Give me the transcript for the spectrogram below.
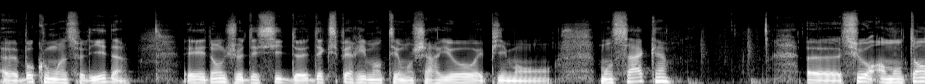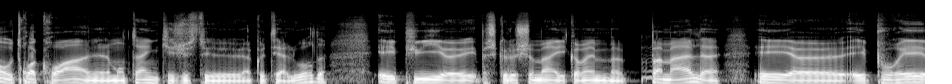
euh, beaucoup moins solide. Et donc je décide d'expérimenter mon chariot et puis mon sac. Euh, sur, en montant aux Trois Croix, la montagne qui est juste à côté à Lourdes. Et puis, parce que le chemin est quand même pas mal et, pourrait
